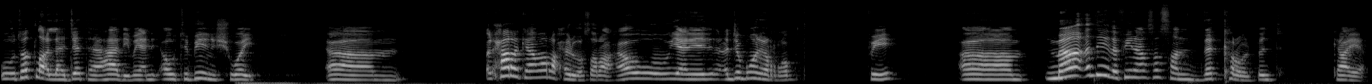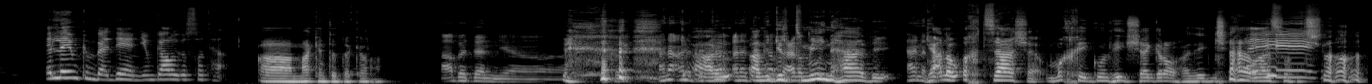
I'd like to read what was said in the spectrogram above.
وتطلع لهجتها هذه يعني أو تبين شوي. أم الحركة مرة حلوة صراحة ويعني عجبوني الربط فيه. أم ما أدري إذا في ناس أصلا تذكروا البنت كايا إلا يمكن بعدين يوم قالوا قصتها. آه ما كنت أتذكرها. ابدا يا أنا أنا ذكرت أنا أنا قلت. مين هذه؟ أنا قالوا أخت ساشا مخي يقول هي شقرة وهذيك شعرها إيه. اسود شلون؟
